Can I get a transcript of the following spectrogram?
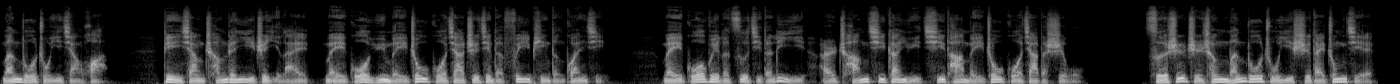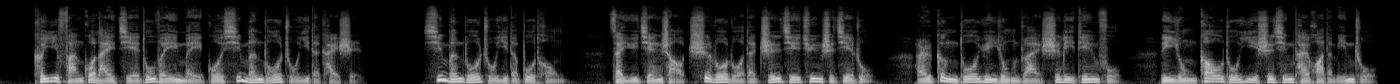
门罗主义讲话，变相承认一直以来美国与美洲国家之间的非平等关系。美国为了自己的利益而长期干预其他美洲国家的事务，此时只称门罗主义时代终结。可以反过来解读为美国新门罗主义的开始。新门罗主义的不同在于减少赤裸裸的直接军事介入，而更多运用软实力颠覆，利用高度意识形态化的民主、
